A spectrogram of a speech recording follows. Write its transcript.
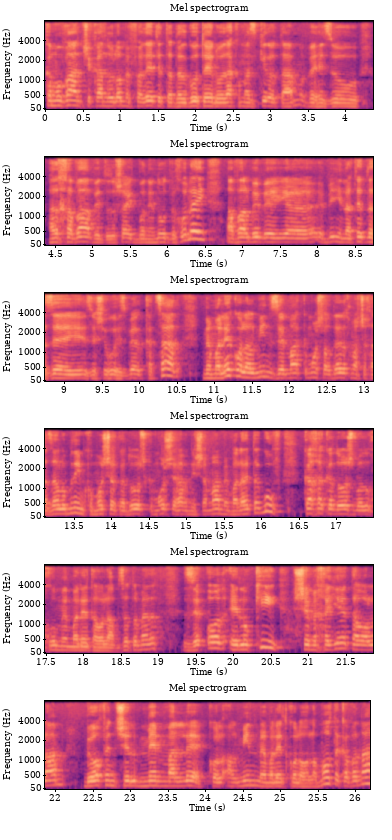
כמובן שכאן הוא לא מפרט את הדרגות האלו, רק מזכיר אותם, ואיזו הרחבה ודרושה התבוננות וכולי, אבל אם לתת לזה איזשהו הסבר קצר, ממלא כל עלמין זה מה, כמו שעל דרך מה שחז"ל אומרים, כמו שהקדוש, כמו שהנשמה ממלא את הגוף, כך הקדוש ברוך הוא ממלא את העולם. זאת אומרת, זה אור אלוקי שמחיה את העולם באופן של ממלא כל עלמין, ממלא את כל העולמות, הכוונה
